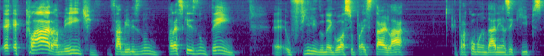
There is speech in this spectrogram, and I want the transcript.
é, é, claramente, sabe, eles não, parece que eles não têm é, o feeling do negócio para estar lá para comandarem as equipes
